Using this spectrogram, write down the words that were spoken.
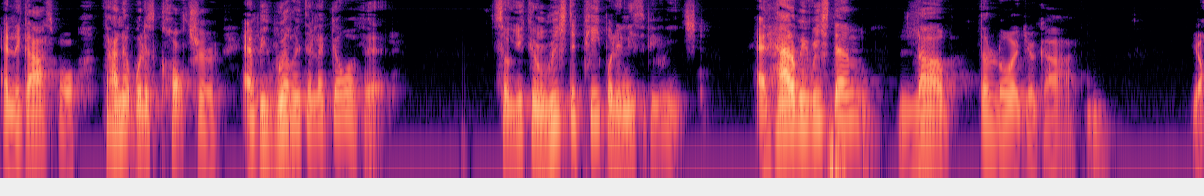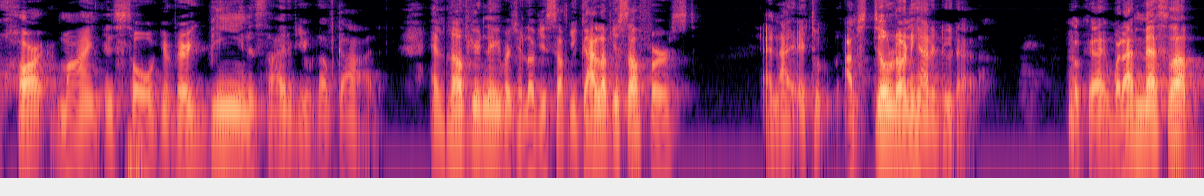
and the gospel. Find out what is culture and be willing to let go of it. So you can reach the people that needs to be reached. And how do we reach them? Love the Lord your God. Your heart, mind, and soul, your very being inside of you, love God. And love your neighbors, you love yourself. You gotta love yourself first. And I, it took, I'm still learning how to do that. Okay? When I mess up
